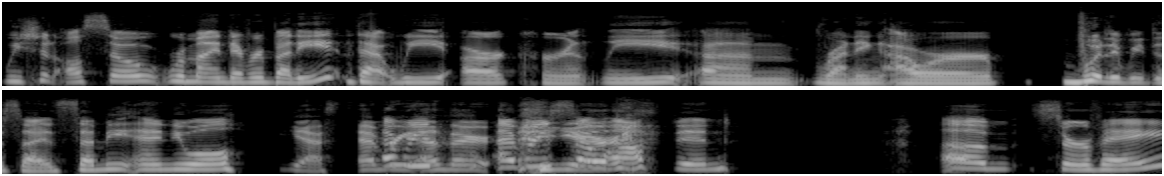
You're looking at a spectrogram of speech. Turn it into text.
We should also remind everybody that we are currently um, running our what did we decide semi-annual yes, every, other every year. so often um survey.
